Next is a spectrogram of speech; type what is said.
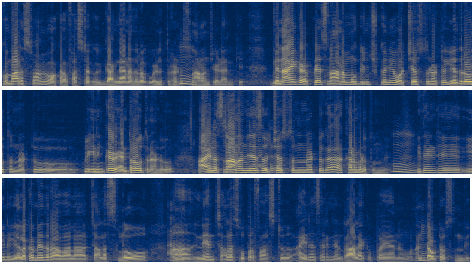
కుమారస్వామి ఒక ఫస్ట్ గంగా నదిలోకి వెళుతున్నాడు స్నానం చేయడానికి. వినాయకుడు అప్పుడే స్నానం ముగించుకొని వచ్చేస్తున్నట్టు ఎదురవుతున్నట్టు ఈయన ఇంకా ఎంటర్ అవుతున్నాడు. ఆయన స్నానం చేసి వచ్చేస్తున్నట్టుగా. కనబడుతుంది. ఇదేంటి? ఈయన ఎలక మీద రావాలా? చాలా స్లో నేను చాలా సూపర్ ఫాస్ట్ అయినా సరే నేను రాలేకపోయాను అని డౌట్ వస్తుంది.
